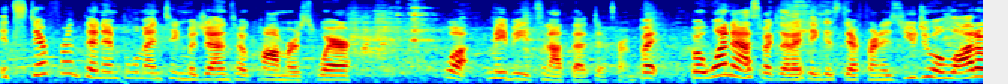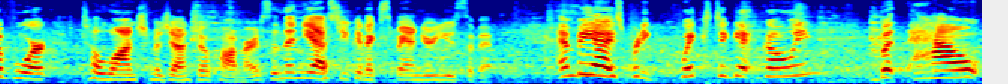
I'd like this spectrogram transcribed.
it's different than implementing Magento Commerce where, well, maybe it's not that different, but, but one aspect that I think is different is you do a lot of work to launch Magento Commerce, and then yes, you can expand your use of it. MBI is pretty quick to get going, but how,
